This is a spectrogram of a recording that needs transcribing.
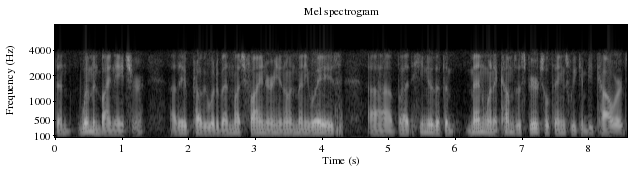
than women by nature. Uh, they probably would have been much finer, you know, in many ways. Uh, but he knew that the men, when it comes to spiritual things, we can be cowards.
